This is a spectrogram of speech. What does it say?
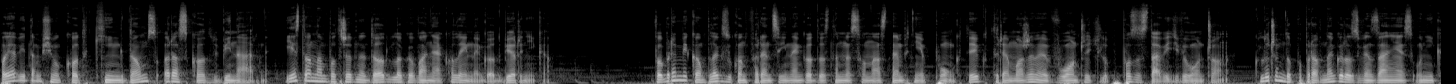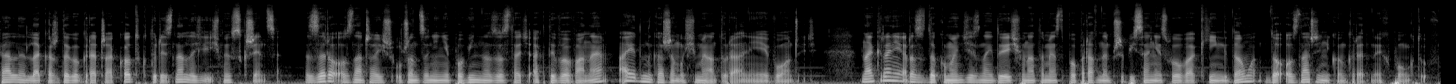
Pojawi tam się kod Kingdoms oraz kod binarny. Jest on nam potrzebny do odblokowania kolejnego odbiornika. W obrębie kompleksu konferencyjnego dostępne są następnie punkty, które możemy włączyć lub pozostawić wyłączone. Kluczem do poprawnego rozwiązania jest unikalny dla każdego gracza kod, który znaleźliśmy w skrzynce. 0 oznacza, iż urządzenie nie powinno zostać aktywowane, a jedynka, że musimy naturalnie je włączyć. Na ekranie oraz w dokumencie znajduje się natomiast poprawne przypisanie słowa Kingdom do oznaczeń konkretnych punktów.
